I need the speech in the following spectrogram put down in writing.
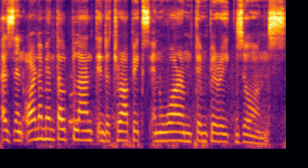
as an ornamental plant in the tropics and warm temperate zones.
